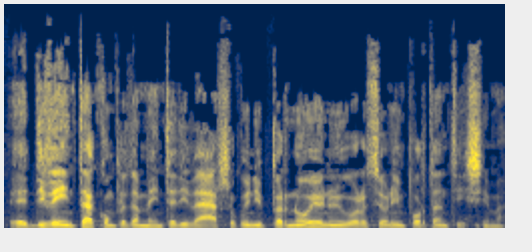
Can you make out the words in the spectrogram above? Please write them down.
eh, diventa completamente diverso, quindi per noi è un'inaugurazione importantissima.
